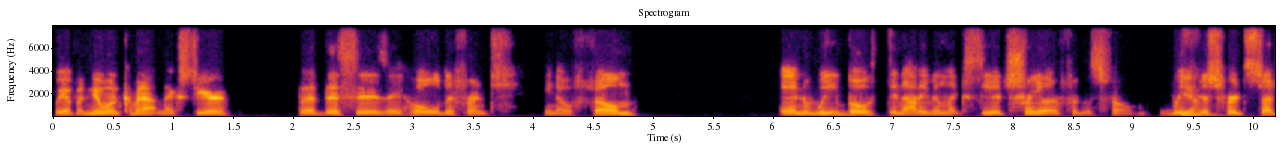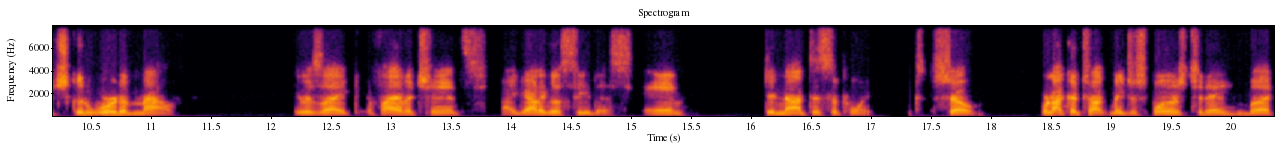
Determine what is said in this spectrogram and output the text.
We have a new one coming out next year, but this is a whole different, you know, film. And we both did not even like see a trailer for this film. We Yeah. just heard such good word of mouth. It was like, if I have a chance, I gotta go see this, and did not disappoint. So, we're not going to talk major spoilers today, but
